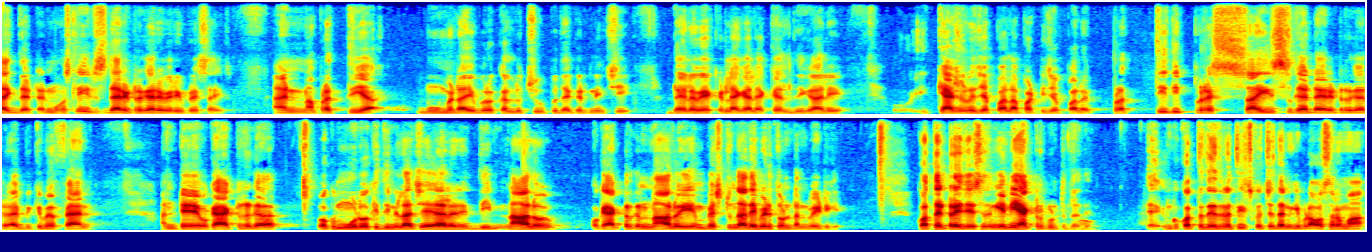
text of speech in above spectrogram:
like that and mostly it's director గారే వెరీ ప్రిసైజ్ అండ్ నా ప్రతి మూమెంట్ ఐబ్రో కళ్ళు చూపు దగ్గర నుంచి డైలాగ్ ఎక్కడ లేగాలి ఎక్కడ దిగాలి క్యాజువల్గా చెప్పాలా పట్టి చెప్పాలా ప్రతిదీ ప్రెసైజ్గా డైరెక్టర్ గారు ఐ బికమ్ ఏ ఫ్యాన్ అంటే ఒక యాక్టర్గా ఒక మూడు ఒక దీన్ని ఇలా చేయాలని దీని నాలో ఒక యాక్టర్గా నాలో ఏం బెస్ట్ ఉందో అదే పెడుతుంటాను బయటికి. కొత్త ట్రై చేసేదానికి ఎన్ని యాక్టర్కి ఉంటుంది అది. ఇంకో కొత్తది ఏదైనా తీసుకొచ్చేదానికి ఇప్పుడు అవసరమా?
